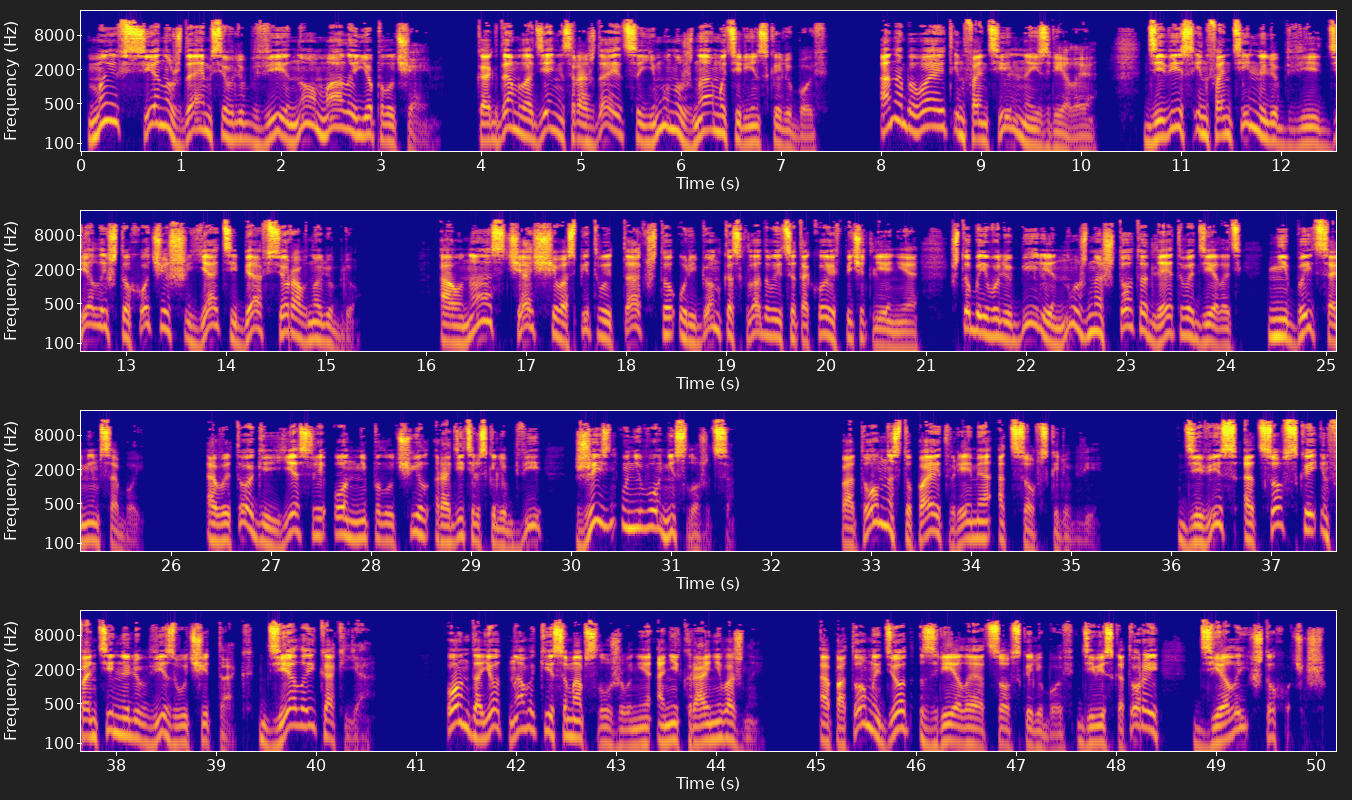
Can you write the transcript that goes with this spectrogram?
Мы все нуждаемся в любви, но мало ее получаем. Когда младенец рождается, ему нужна материнская любовь. Она бывает инфантильная и зрелая. Девиз инфантильной любви «делай, что хочешь, я тебя все равно люблю». А у нас чаще воспитывают так, что у ребенка складывается такое впечатление, чтобы его любили, нужно что-то для этого делать, не быть самим собой. А в итоге, если он не получил родительской любви, жизнь у него не сложится. Потом наступает время отцовской любви. Девиз отцовской инфантильной любви звучит так «делай, как я». Он дает навыки самообслуживания, они крайне важны. А потом идет зрелая отцовская любовь, девиз которой «делай, что хочешь».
